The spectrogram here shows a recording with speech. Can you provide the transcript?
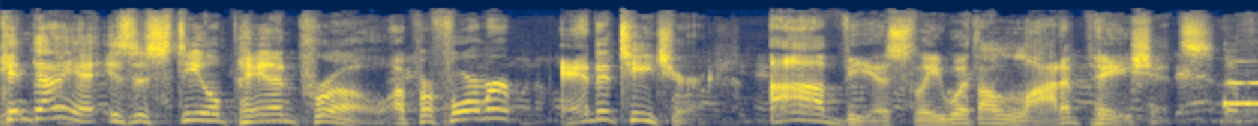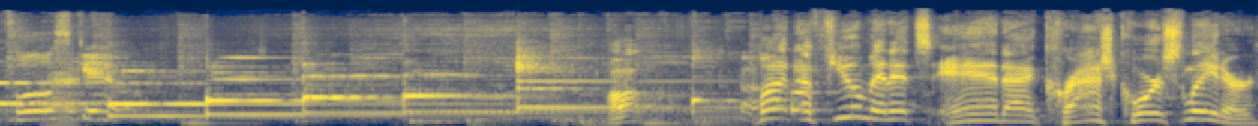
Kendaya is a steel pan pro, a performer and a teacher, obviously with a lot of patience. The full scale. Oh. But a few minutes and a crash course later.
